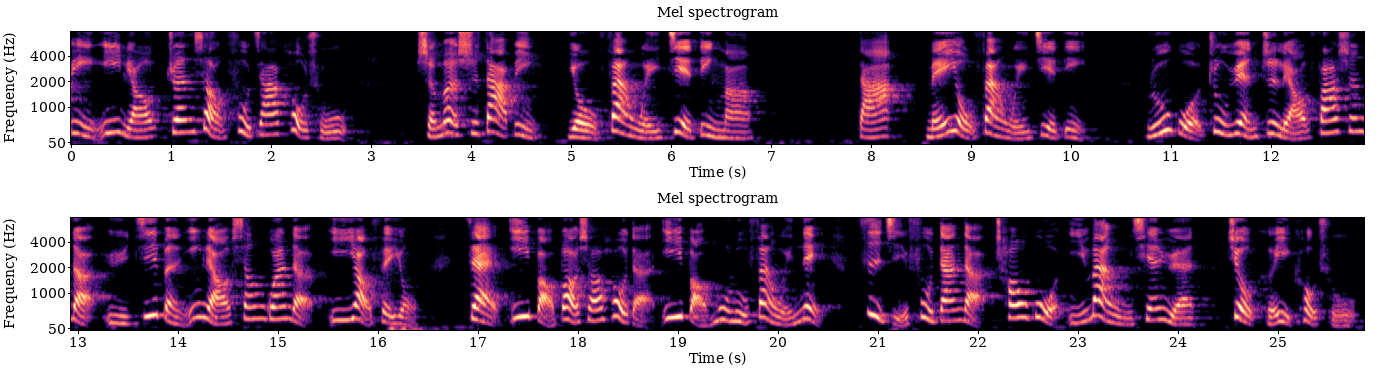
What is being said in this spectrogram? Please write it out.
病医疗专项附加扣除。什么是大病？有范围界定吗？答没有范围界定。如果住院治疗发生的与基本医疗相关的医药费用在医保报销后的医保目录范围内自己负担的超过一万五千元就可以扣除。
